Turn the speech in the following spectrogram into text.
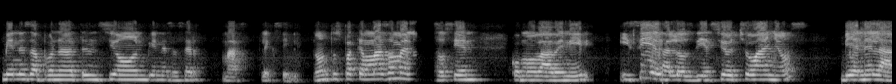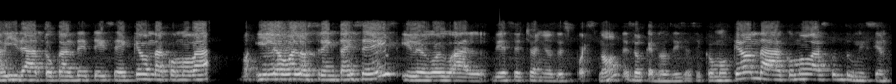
vienes a poner atención, vienes a ser más flexible, ¿no? Entonces, para que más o menos asocien cómo va a venir. Y sí, a los 18 años viene la vida a tocar de te dice, ¿qué onda? ¿Cómo va? Y luego a los 36 y luego igual 18 años después, ¿no? Es lo que nos dice, así como, ¿qué onda? ¿Cómo vas con tu misión?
